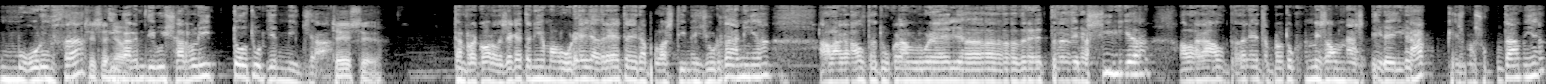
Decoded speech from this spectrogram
Muguruza, Sí, senyor. i vàrem dibuixar-li tot Orient Mitjà. Sí, sí. Te'n recordes? Ja que teníem a l'orella dreta era Palestina i Jordània, a la galta tocant l'orella dreta era Síria, a la galta dreta però tocant més al nas era Iraq, que és Mesopotàmia,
